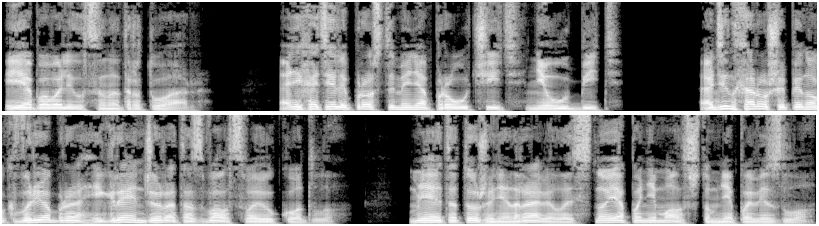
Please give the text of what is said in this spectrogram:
и я повалился на тротуар. Они хотели просто меня проучить, не убить. Один хороший пинок в ребра, и Грейнджер отозвал свою кодлу. Мне это тоже не нравилось, но я понимал, что мне повезло.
